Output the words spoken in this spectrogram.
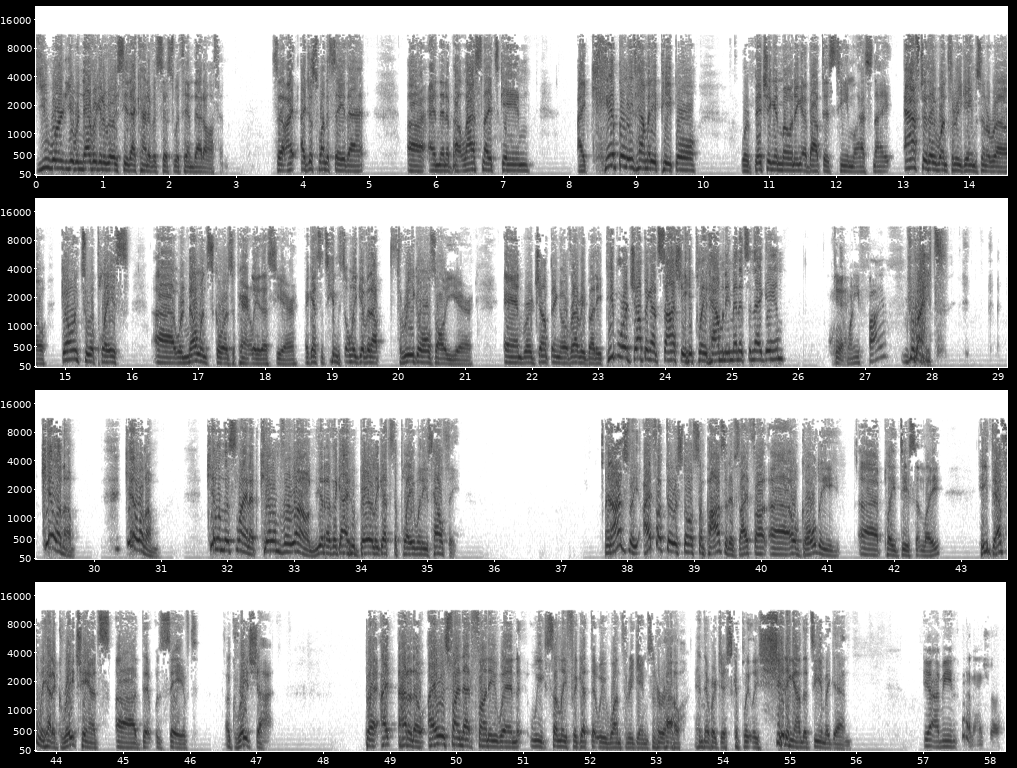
you weren't you were never going to really see that kind of assist with him that often. So I, I just want to say that. Uh, and then about last night's game, I can't believe how many people were bitching and moaning about this team last night after they won three games in a row, going to a place uh, where no one scores apparently this year against a team that's only given up three goals all year, and we're jumping over everybody. People were jumping on Sashi. He played how many minutes in that game? Yeah. 25? Right. Killing him. Killing him. Killing this lineup. Killing Veron, you know, the guy who barely gets to play when he's healthy. And honestly, I thought there were still some positives. I thought, uh, oh, Goldie uh, played decently. He definitely had a great chance uh, that was saved, a great shot. But I, I don't know. I always find that funny when we suddenly forget that we won three games in a row and then we're just completely shitting on the team again. Yeah, I mean, Yeah, natural.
